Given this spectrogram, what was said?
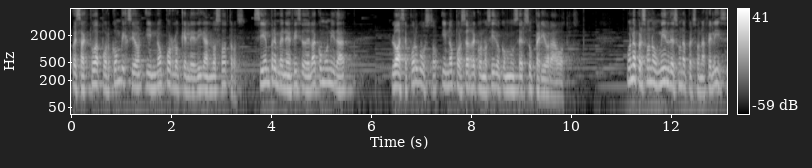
pues actúa por convicción y no por lo que le digan los otros. Siempre en beneficio de la comunidad, lo hace por gusto y no por ser reconocido como un ser superior a otros. Una persona humilde es una persona feliz,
